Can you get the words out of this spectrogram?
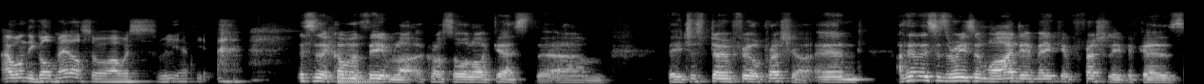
i won the gold medal so i was really happy this is a common theme like across all our guests that um they just don't feel pressure and I think this is the reason why I didn't make it professionally because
